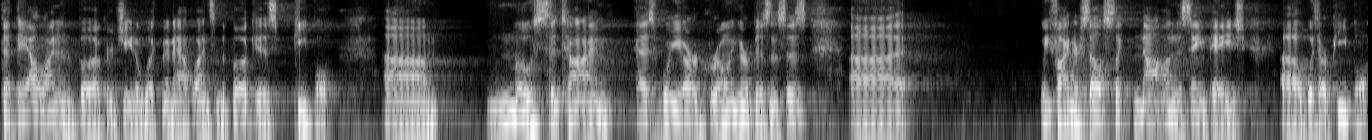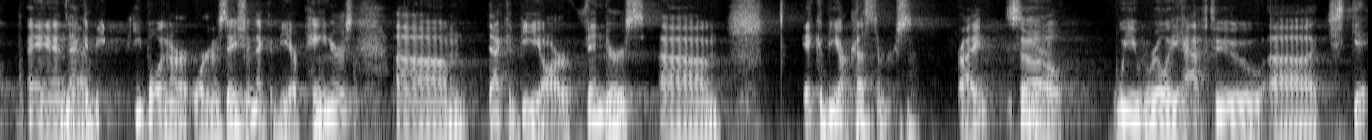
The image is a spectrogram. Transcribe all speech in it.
that they outline in the book or Gino Wickman outlines in the book is people. Um, most of the time, as we are growing our businesses, uh, we find ourselves like not on the same page uh, with our people, and that yeah. could be people in our organization, that could be our painters, um, that could be our vendors, um, it could be our customers, right? So. Yeah we really have to uh, just get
